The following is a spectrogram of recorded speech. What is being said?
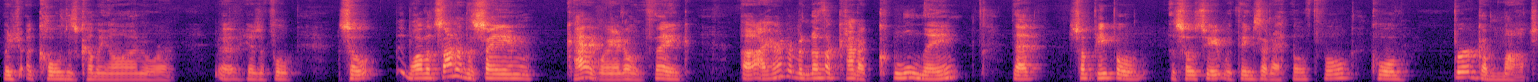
when a cold is coming on or uh, has a full. So while it's not in the same category, I don't think. Uh, I heard of another kind of cool name that some people associate with things that are healthful called bergamot.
